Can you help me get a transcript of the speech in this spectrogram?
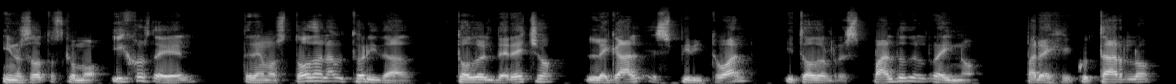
y nosotros como hijos de Él tenemos toda la autoridad, todo el derecho legal, espiritual y todo el respaldo del reino para ejecutarlo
